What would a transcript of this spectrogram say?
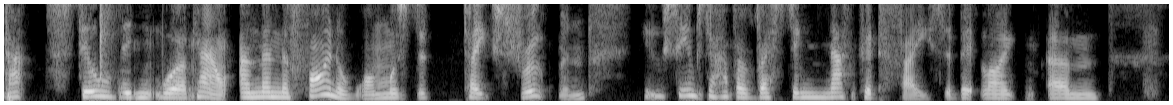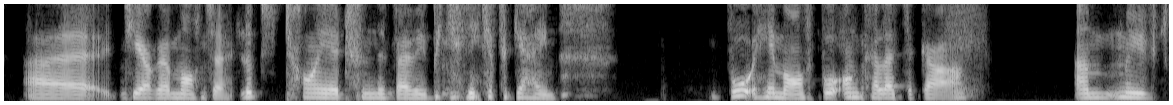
that still didn't work out. And then the final one was to take Strootman, who seems to have a resting, knackered face, a bit like um, uh, Thiago Motta. Looks tired from the very beginning of the game. Brought him off, brought on Caleta and moved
